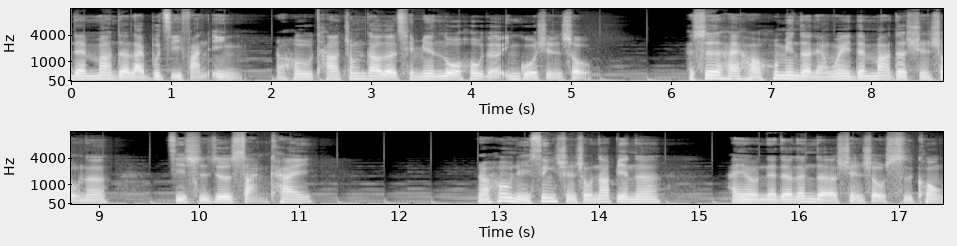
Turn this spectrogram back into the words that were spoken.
d e n m 的来不及反应，然后他撞到了前面落后的英国选手。可是还好，后面的两位 d e n m 的选手呢，及时就闪开。然后女性选手那边呢，还有 Netherlands 的选手失控，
